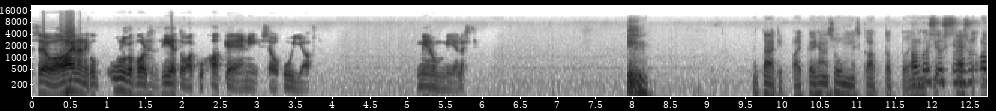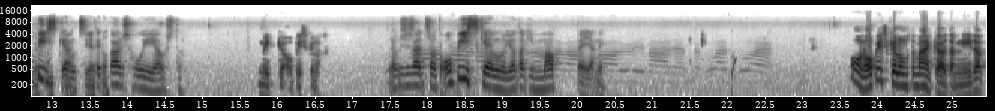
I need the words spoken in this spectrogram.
se on aina niinku ulkopuolista tietoa kun hakee, niin se on huijausta. Minun mielestä. Tääkin paikka ihan summis kattottu. Onko Jussi ne tästä sun opiskelut sitten tietoa. kans huijausta? Mikä opiskelut? No kun sä saat, sä oot opiskellut jotakin mappeja, niin On opiskellut, mutta mä en käytä niitä,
